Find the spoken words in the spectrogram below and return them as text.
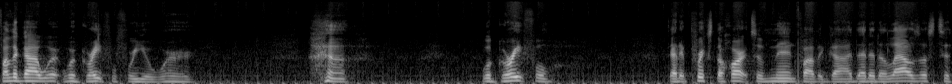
Father God, we're, we're grateful for your word. we're grateful that it pricks the hearts of men, Father God, that it allows us to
